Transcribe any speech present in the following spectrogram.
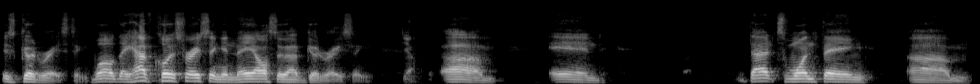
is good racing. Well, they have close racing and they also have good racing. Yeah. Um, and that's one thing. Um,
